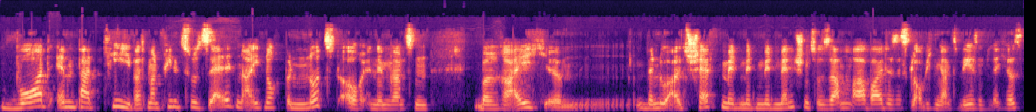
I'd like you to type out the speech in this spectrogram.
Wort Empathie, was man viel zu selten eigentlich noch benutzt, auch in dem ganzen Bereich, ähm, wenn du als Chef mit, mit, mit Menschen zusammenarbeitest, ist, glaube ich, ein ganz wesentliches.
